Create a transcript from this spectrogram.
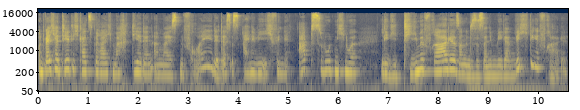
Und welcher Tätigkeitsbereich macht dir denn am meisten Freude? Das ist eine, wie ich finde, absolut nicht nur legitime Frage, sondern das ist eine mega wichtige Frage.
